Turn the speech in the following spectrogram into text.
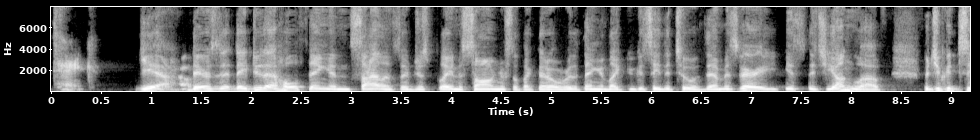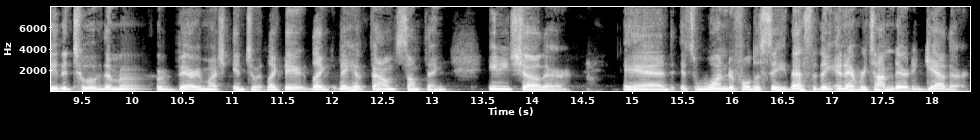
tank. Yeah, know? there's they do that whole thing in silence. They're just playing a song and stuff like that over the thing, and like you could see the two of them. It's very it's it's young love, but you could see the two of them are very much into it. Like they like they have found something in each other, and it's wonderful to see. That's the thing. And every time they're together,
